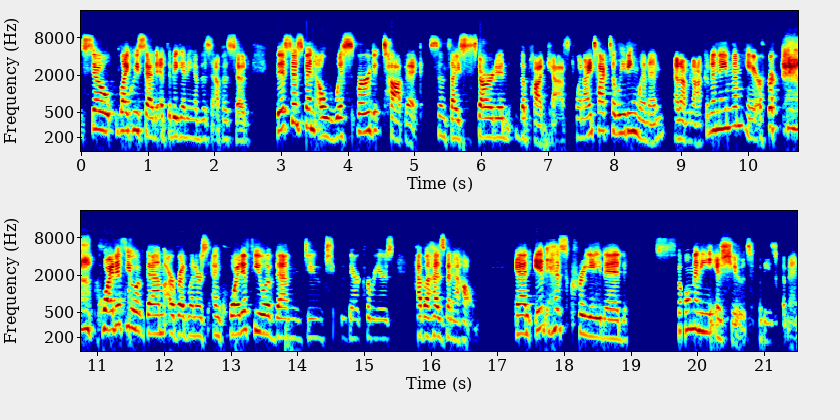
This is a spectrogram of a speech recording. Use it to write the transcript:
so like we said at the beginning of this episode, this has been a whispered topic since I started the podcast. When I talk to leading women, and I'm not going to name them here, quite a few of them are breadwinners, and quite a few of them, due to their careers, have a husband at home. And it has created so many issues for these women.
